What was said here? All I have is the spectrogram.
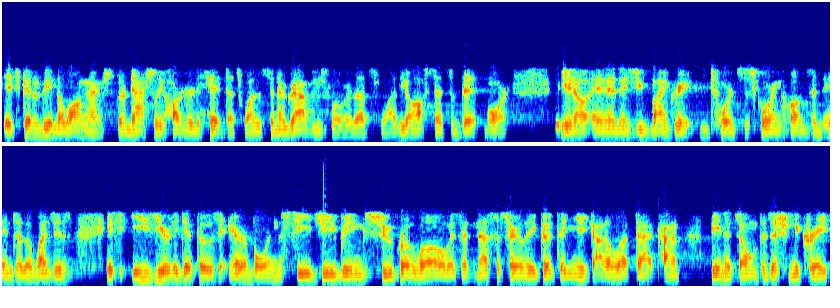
It's going to be in the long irons. They're naturally harder to hit. That's why the center of gravity is lower. That's why the offset's a bit more you know, and then as you migrate towards the scoring clubs and into the wedges, it's easier to get those airborne. The CG being super low isn't necessarily a good thing. You got to let that kind of be in its own position to create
